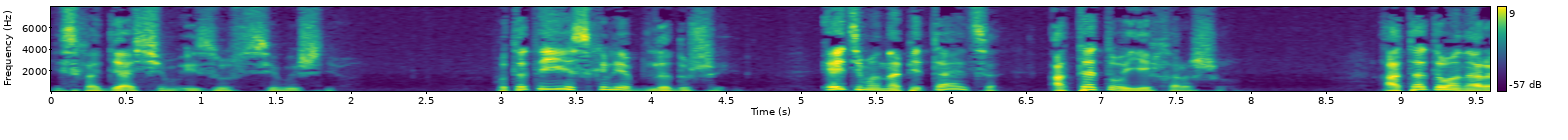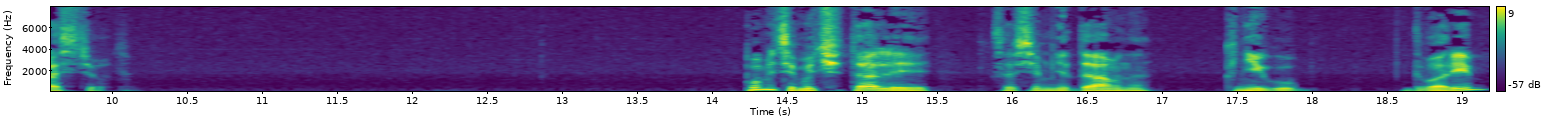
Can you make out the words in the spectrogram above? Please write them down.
исходящим из уст Всевышнего. Вот это и есть хлеб для души. Этим она питается, от этого ей хорошо. От этого она растет. Помните, мы читали совсем недавно книгу Дворим,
